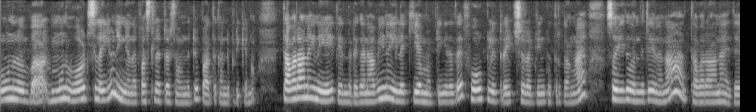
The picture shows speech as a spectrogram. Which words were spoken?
மூணு மூணு வேர்ட்ஸ்லையும் நீங்கள் அந்த ஃபஸ்ட் லெட்டர்ஸை வந்துட்டு பார்த்து கண்டுபிடிக்கணும். தவறான இணையை தேர்ந்தெடுக்க நவீன இலக்கியம் அப்படிங்கிறது ஃபோக் லிட்ரேச்சர் அப்படின்னு கொடுத்துருக்காங்க. ஸோ இது வந்துட்டு என்னென்னா தவறான இது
